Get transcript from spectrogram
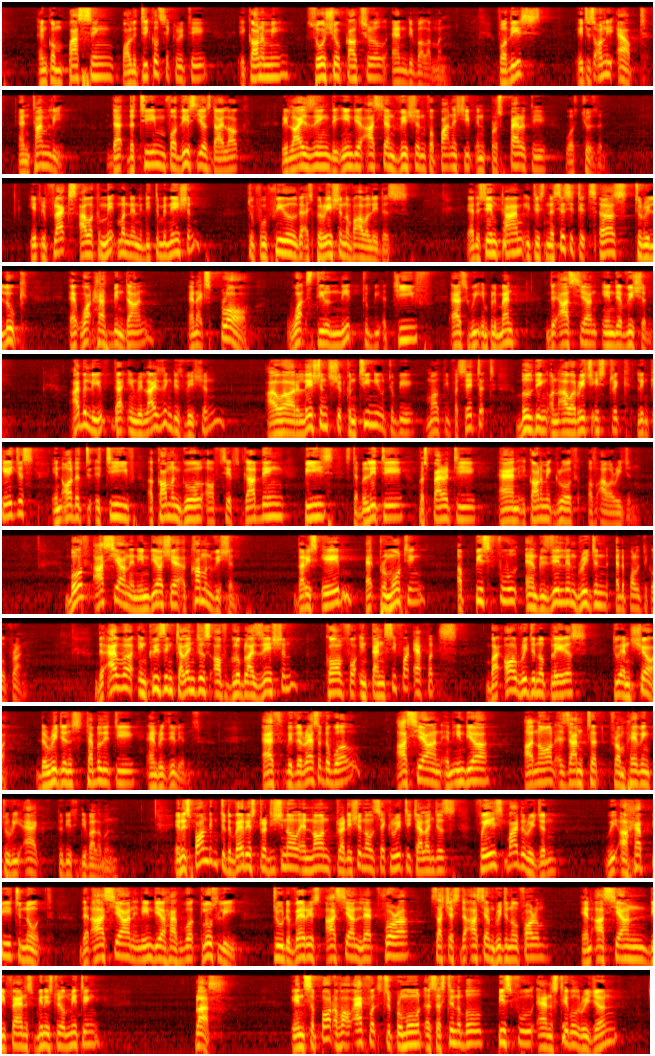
encompassing political security, economy, socio-cultural and development. For this, it is only apt and timely that the theme for this year's dialogue, realizing the India-ASEAN vision for partnership and prosperity, was chosen. It reflects our commitment and determination to fulfill the aspiration of our leaders. At the same time, it necessitates us to relook at what has been done and explore what still need to be achieved as we implement the ASEAN-India vision. I believe that in realizing this vision, our relations should continue to be multifaceted, building on our rich historic linkages in order to achieve a common goal of safeguarding peace, stability, prosperity, and economic growth of our region. Both ASEAN and India share a common vision that is aimed at promoting a peaceful and resilient region at the political front. The ever increasing challenges of globalization call for intensified efforts by all regional players to ensure the region's stability and resilience. As with the rest of the world, ASEAN and India are not exempted from having to react to this development. In responding to the various traditional and non-traditional security challenges faced by the region, we are happy to note that ASEAN and India have worked closely through the various ASEAN-led fora, such as the ASEAN Regional Forum and ASEAN Defense Ministerial Meeting. Plus, in support of our efforts to promote a sustainable, peaceful, and stable region,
